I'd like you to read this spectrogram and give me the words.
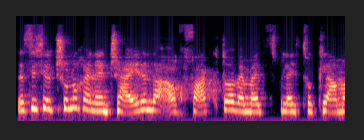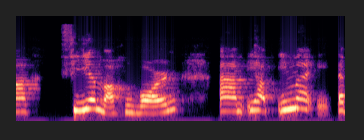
das ist jetzt schon noch ein entscheidender auch Faktor, wenn wir jetzt vielleicht so Klammer 4 machen wollen. Ähm, ich habe immer äh,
